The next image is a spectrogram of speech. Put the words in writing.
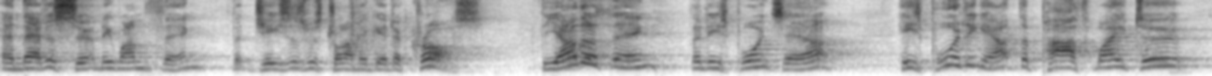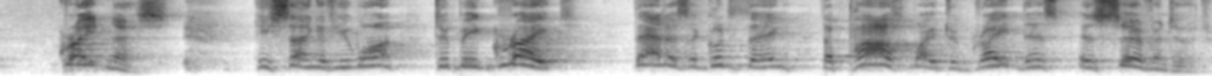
And that is certainly one thing that Jesus was trying to get across. The other thing that he points out, he's pointing out the pathway to greatness. He's saying if you want to be great, that is a good thing. The pathway to greatness is servanthood.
